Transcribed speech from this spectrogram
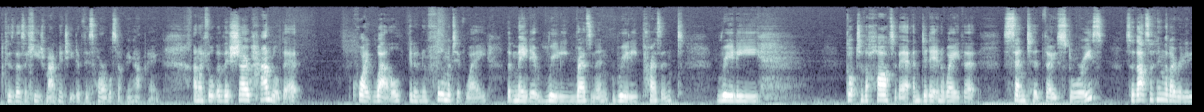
because there's a huge magnitude of this horrible stuff being happening. And i thought that this show handled it quite well in an informative way that made it really resonant really present really got to the heart of it and did it in a way that centered those stories so that's the thing that i really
